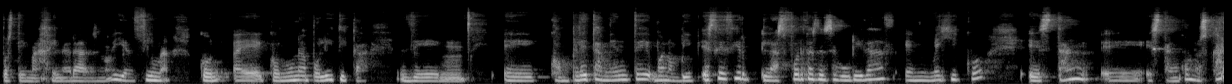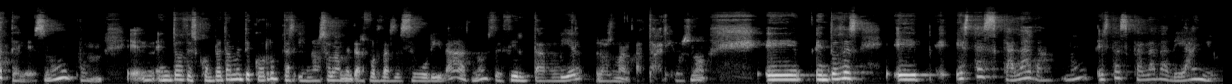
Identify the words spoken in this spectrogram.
pues te imaginarás, ¿no? Y encima, con, eh, con una política de eh, completamente, bueno, es decir, las fuerzas de seguridad en México están, eh, están con los cárteles, ¿no? entonces, completamente corruptas, y no solamente las fuerzas de seguridad, ¿no? Es decir, también los mandatarios, ¿no? Entonces, esta escalada, ¿no? Esta escalada de años,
